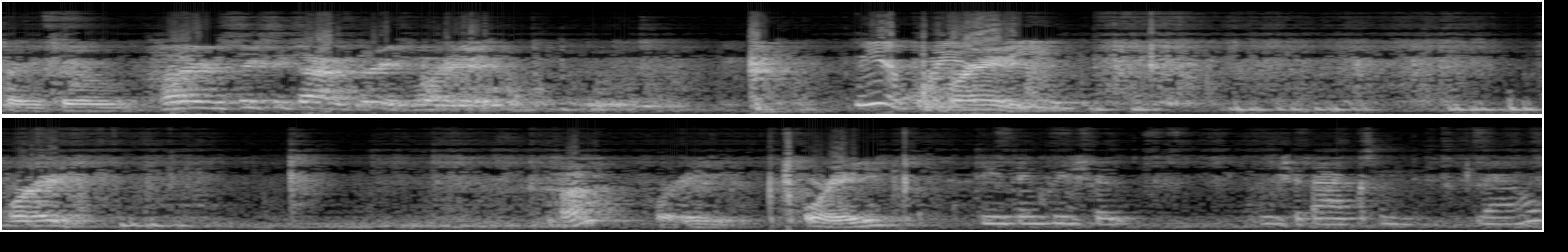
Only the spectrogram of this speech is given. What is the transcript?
32. 160 times 3 is what it is. you need a plan 480. 480. Huh? 480. 480? Do you think we should we should ask him now?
